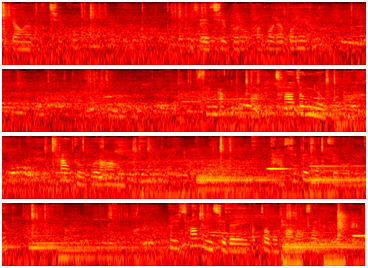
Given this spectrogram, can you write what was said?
구경을 마치고 이제 집으로 가보려고 해요. 좀 생각보다 차 종류보다 차 도구랑 다 식을 샀지 뭐예요. 사실 차는 집에 이것저것 많아서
